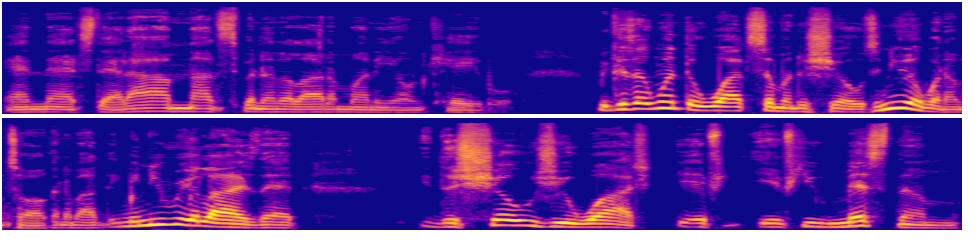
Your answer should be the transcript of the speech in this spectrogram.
and that's that. I'm not spending a lot of money on cable because I went to watch some of the shows, and you know what I'm talking about. When you realize that the shows you watch, if if you miss them,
